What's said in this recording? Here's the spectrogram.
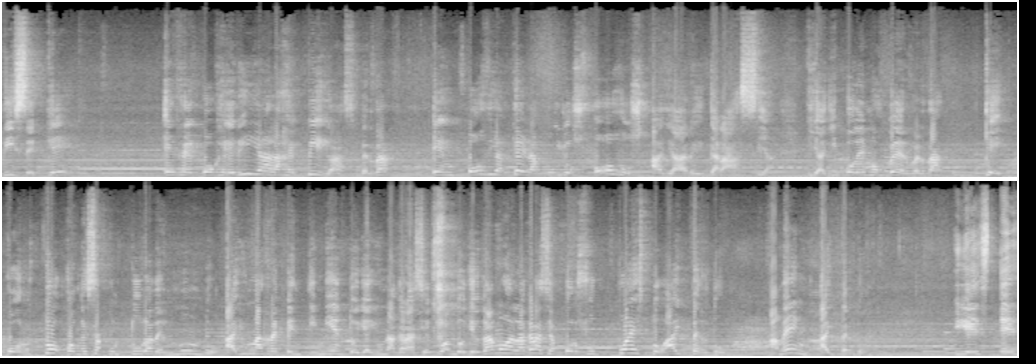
dice que recogería las espigas, ¿verdad? en pos de aquel a cuyos ojos hallaré gracia. Y allí podemos ver, ¿verdad? Que cortó con esa cultura del mundo. Hay un arrepentimiento y hay una gracia. Y cuando llegamos a la gracia, por supuesto, hay perdón. Amén, hay perdón. Y es, es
